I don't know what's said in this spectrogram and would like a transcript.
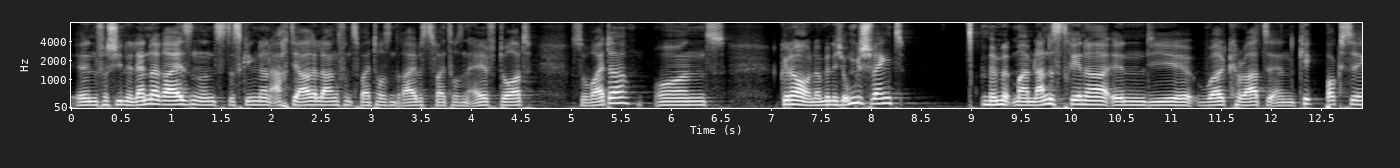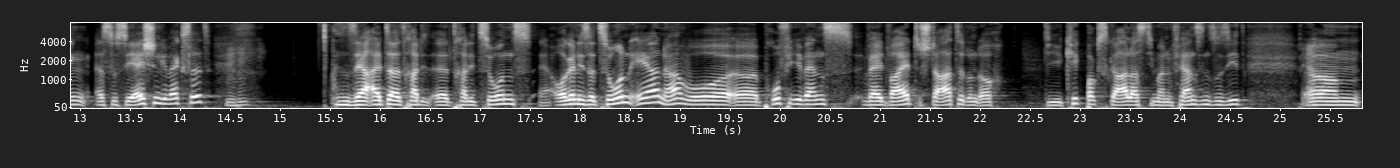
in verschiedene Länder reisen und das ging dann acht Jahre lang von 2003 bis 2011 dort so weiter. Und genau, und dann bin ich umgeschwenkt, bin mit meinem Landestrainer in die World Karate and Kickboxing Association gewechselt. Mhm. Eine sehr alter Tradi äh, Traditionsorganisation eher, ne, wo äh, Profi-Events weltweit startet und auch die Kickbox-Galas, die man im Fernsehen so sieht, ja. ähm,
